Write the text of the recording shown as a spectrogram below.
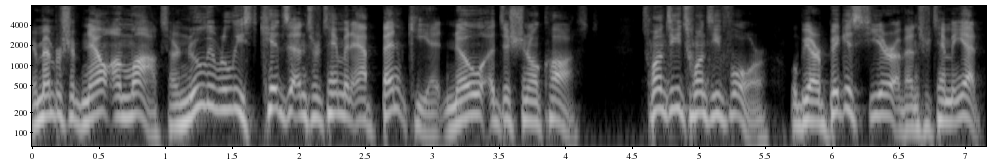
your membership now unlocks our newly released kids entertainment app, Bentkey, at no additional cost. 2024 will be our biggest year of entertainment yet.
